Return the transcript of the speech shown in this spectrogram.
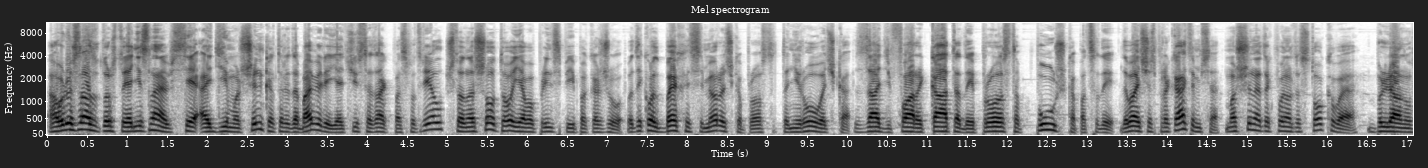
А говорю сразу то, что я не знаю все ID машин, которые добавили, я чисто так посмотрел, что нашел, то я в принципе и покажу. Вот такой вот бэха семерочка, просто тонировочка, сзади фары катаны, просто пушка, пацаны. Давайте сейчас прокатимся. Машина, я так понял, это стоковая. Бля, ну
